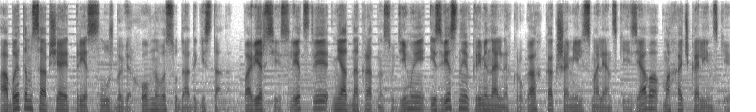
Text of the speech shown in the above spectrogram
Об этом сообщает пресс-служба Верховного суда Дагестана. По версии следствия, неоднократно судимые, известные в криминальных кругах как Шамиль Смолянский Зява Махач-Калинский,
